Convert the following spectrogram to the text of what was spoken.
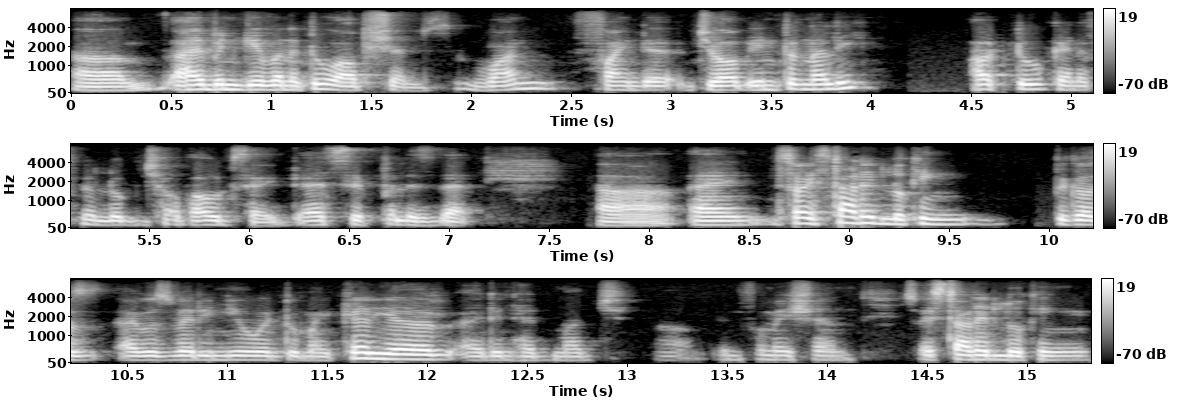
Um, I have been given two options. One, find a job internally, or two, kind of look job outside. As simple as that. Uh, and so I started looking because I was very new into my career. I didn't have much uh, information. So I started looking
